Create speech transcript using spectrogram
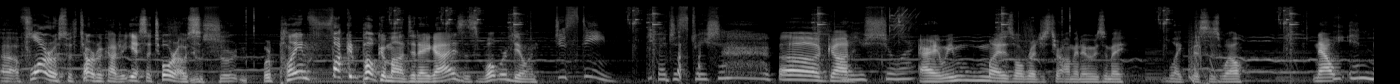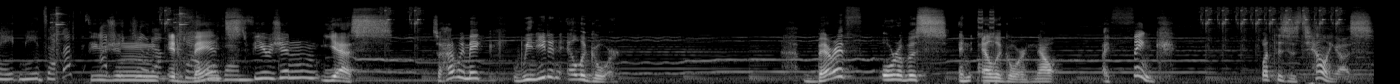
Uh, Flauros with Tarukaja. Yes, a Tauros. certain? We're playing fucking Pokemon today, guys. This is what we're doing. Justine. Registration? Oh, God. Are you sure? All right, we might as well register Ameno Uzume like this as well. Now, The inmate needs a fusion, execute 'em together, advanced fusion, yes. So how do we make? We need an Eligor. Berith, Orobas, and Eligor. Now, I think what this is telling us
